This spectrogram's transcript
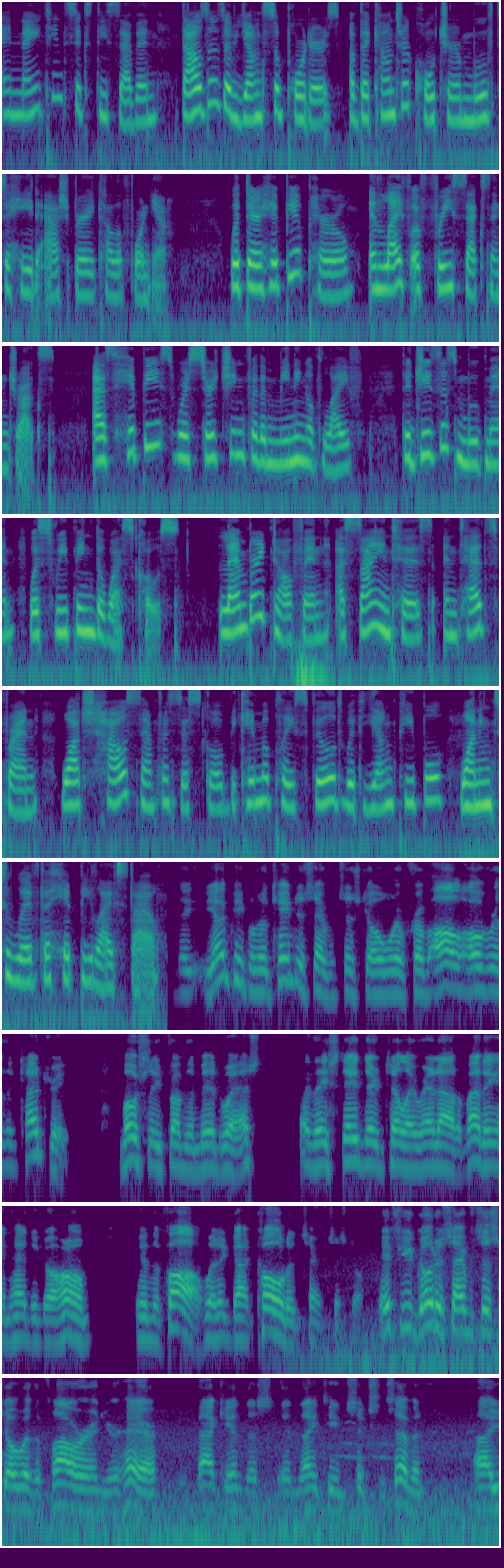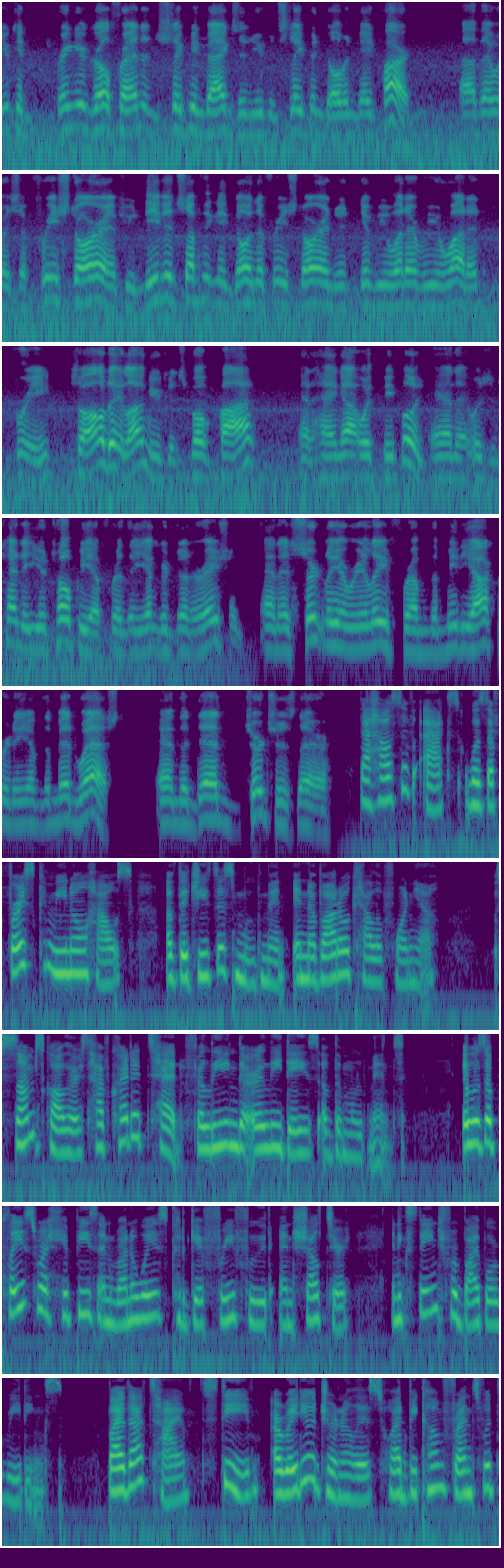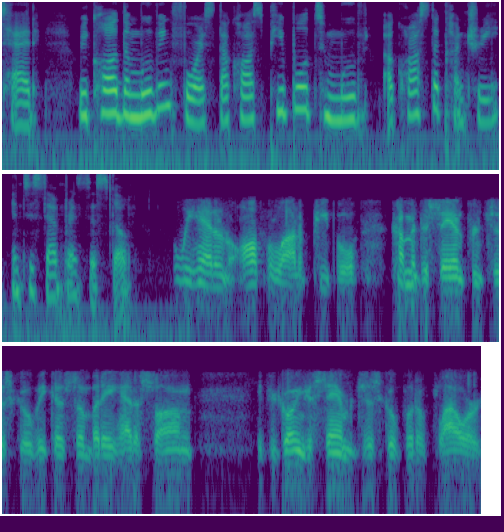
In 1967, thousands of young supporters of the counterculture moved to Haight Ashbury, California, with their hippie apparel and life of free sex and drugs. As hippies were searching for the meaning of life, the Jesus movement was sweeping the West Coast. Lambert Dolphin, a scientist and Ted's friend, watched how San Francisco became a place filled with young people wanting to live the hippie lifestyle the young people who came to San Francisco were from all over the country, mostly from the Midwest. And they stayed there until they ran out of money and had to go home in the fall when it got cold in San Francisco. If you go to San Francisco with a flower in your hair back in this in 1967, uh, you could bring your girlfriend and sleeping bags and you can sleep in Golden Gate Park. Uh, there was a free store. If you needed something, you'd go in the free store and it'd give you whatever you wanted free. So all day long you could smoke pot and hang out with people. And it was kind of utopia for the younger generation. And it's certainly a relief from the mediocrity of the Midwest and the dead churches there. The House of Acts was the first communal house of the Jesus movement in Novato, California. Some scholars have credited Ted for leading the early days of the movement. It was a place where hippies and runaways could get free food and shelter in exchange for Bible readings. By that time, Steve, a radio journalist who had become friends with Ted, recalled the moving force that caused people to move across the country into San Francisco. We had an awful lot of people coming to San Francisco because somebody had a song. If you're going to San Francisco, put a flower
